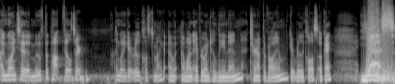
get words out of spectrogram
I'm going to move the pop filter. I'm going to get really close to mic. I, w- I want everyone to lean in, turn up the volume, get really close. Okay. Yes.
